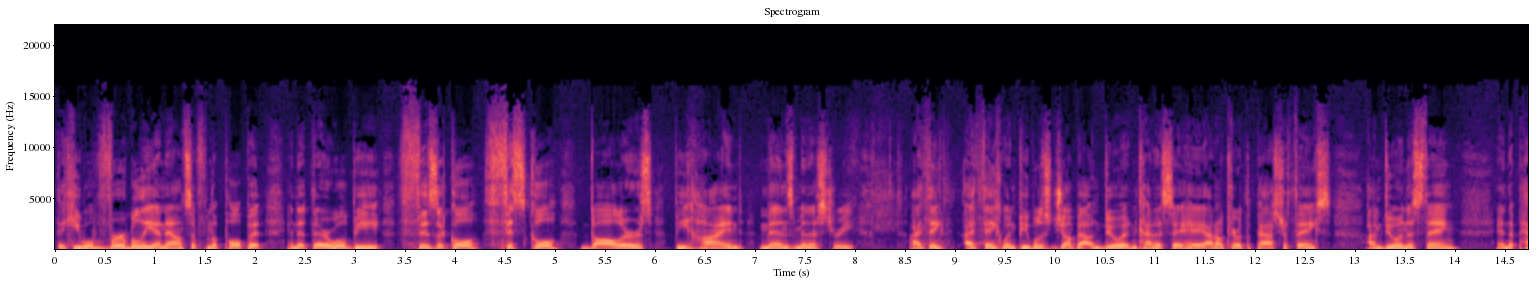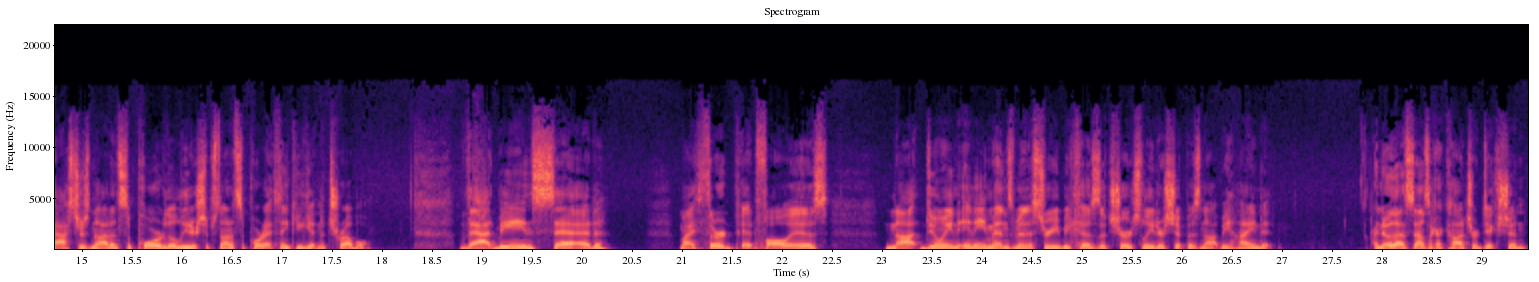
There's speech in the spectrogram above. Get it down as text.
that he will verbally announce it from the pulpit, and that there will be physical, fiscal dollars behind men's ministry. I think I think when people just jump out and do it and kind of say, "Hey, I don't care what the pastor thinks. I'm doing this thing," and the pastor's not in support or the leadership's not in support, I think you get into trouble. That being said, my third pitfall is not doing any men's ministry because the church leadership is not behind it. I know that sounds like a contradiction,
